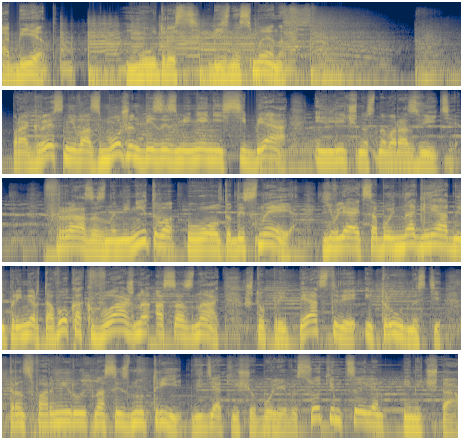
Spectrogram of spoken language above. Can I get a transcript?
Обед. Мудрость бизнесменов. Прогресс невозможен без изменений себя и личностного развития. Фраза знаменитого Уолта Диснея является собой наглядный пример того, как важно осознать, что препятствия и трудности трансформируют нас изнутри, ведя к еще более высоким целям и мечтам.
